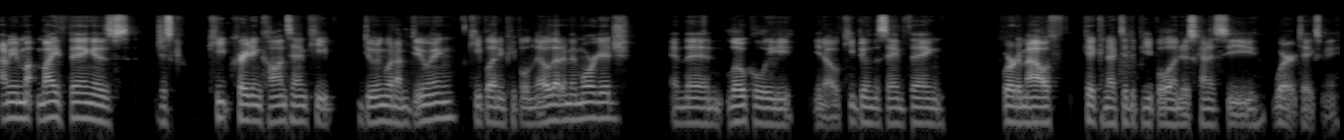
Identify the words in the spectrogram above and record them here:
I mean, my, my thing is just keep creating content, keep doing what I'm doing, keep letting people know that I'm in mortgage, and then locally, you know, keep doing the same thing, word of mouth, get connected to people and just kind of see where it takes me.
